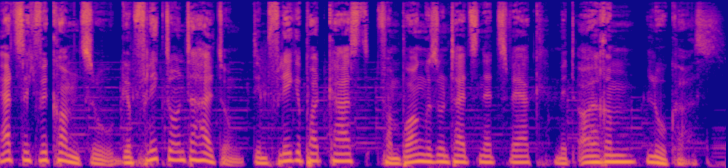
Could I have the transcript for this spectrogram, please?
Herzlich willkommen zu Gepflegte Unterhaltung, dem Pflegepodcast vom Born Gesundheitsnetzwerk mit eurem Lukas.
